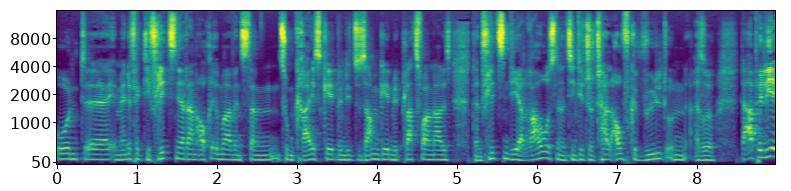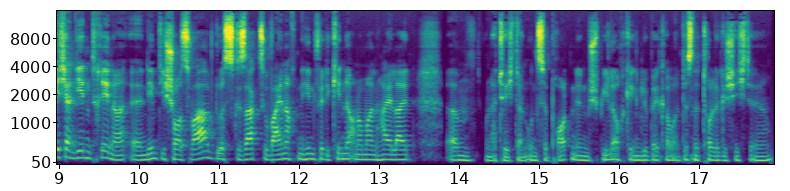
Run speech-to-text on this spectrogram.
Und äh, im Endeffekt, die flitzen ja dann auch immer, wenn es dann zum Kreis geht, wenn die zusammengehen mit Platzwahl und alles, dann flitzen die ja raus und dann sind die total aufgewühlt. Und also da appelliere ich an jeden Trainer, äh, nehmt die Chance wahr. Du hast gesagt, zu Weihnachten hin für die Kinder auch nochmal ein Highlight. Ähm, und natürlich dann uns supporten im Spiel auch gegen Lübeck, aber das ist eine tolle Geschichte, ja.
